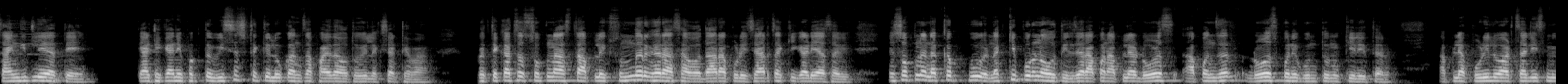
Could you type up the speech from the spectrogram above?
सांगितली जाते त्या ठिकाणी फक्त वीसच टक्के लोकांचा फायदा होतो हे लक्षात ठेवा. प्रत्येकाचं स्वप्न असतं आपलं एक सुंदर घर असावं दारापुढे चारचाकी गाडी असावी. हे स्वप्न नक्क पू नक्की पूर्ण होतील जर आपण आपल्या डोळस आपण जर डोळसपणे गुंतवणूक केली तर. आपल्या पुढील वाटचालीस मी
